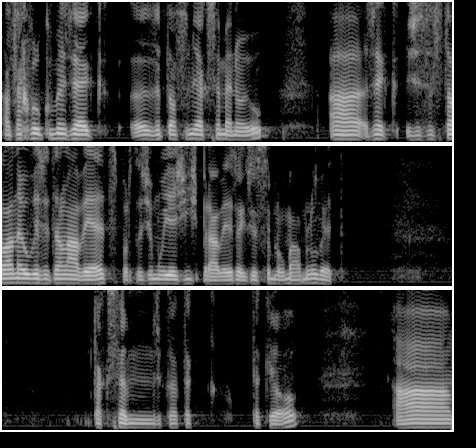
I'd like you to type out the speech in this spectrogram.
a za chvilku mi řekl, eh, zeptal se mě, jak se jmenuju, a řekl, že se stala neuvěřitelná věc, protože mu Ježíš právě řekl, že se mnou má mluvit. Tak jsem říkal, tak, tak jo. A,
